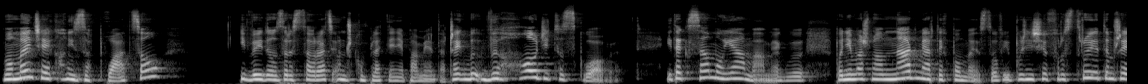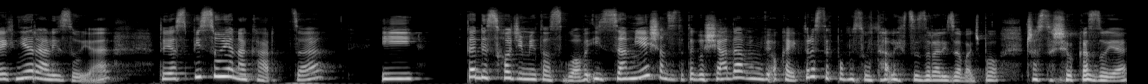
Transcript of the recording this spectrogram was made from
W momencie, jak oni zapłacą i wyjdą z restauracji, on już kompletnie nie pamięta. Czy jakby wychodzi to z głowy. I tak samo ja mam, jakby, ponieważ mam nadmiar tych pomysłów i później się frustruję tym, że ja ich nie realizuję, to ja spisuję na kartce i Wtedy schodzi mi to z głowy i za miesiąc do tego siadam i mówię, ok, który z tych pomysłów dalej chcę zrealizować, bo często się okazuje,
